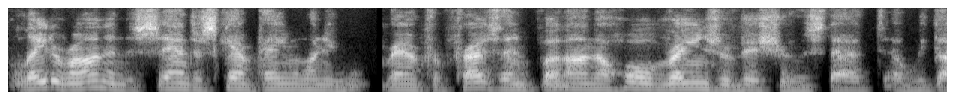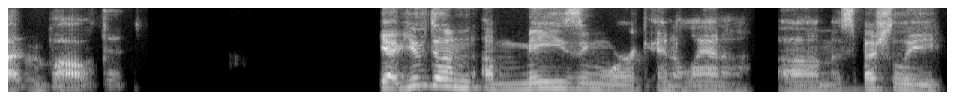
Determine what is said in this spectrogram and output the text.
later on in the Sanders campaign when he ran for president, but on a whole range of issues that uh, we got involved in. Yeah, you've done amazing work in Atlanta, um, especially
